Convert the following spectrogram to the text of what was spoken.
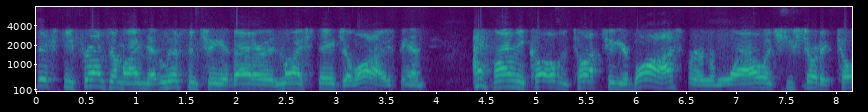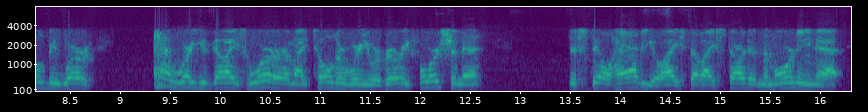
60 friends of mine that listen to you that are in my stage of life, and I finally called and talked to your boss for a while, and she sort of told me where where you guys were, and I told her we were very fortunate to still have you. I said I start in the morning at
